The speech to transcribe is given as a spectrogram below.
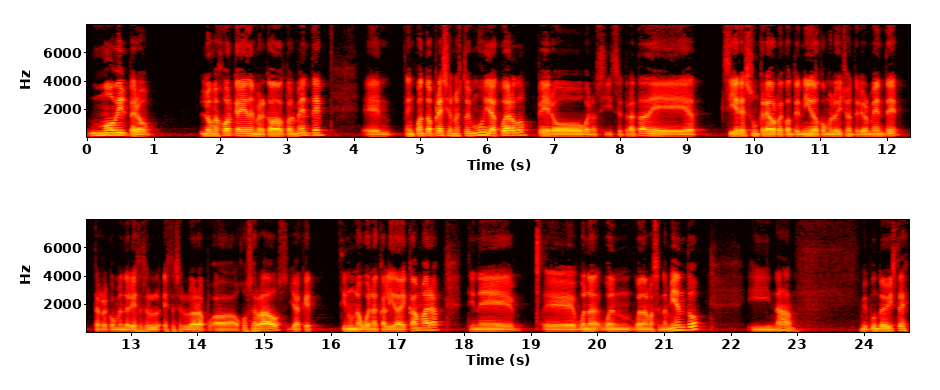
móvil, pero lo mejor que hay en el mercado actualmente. En, en cuanto a precio no estoy muy de acuerdo, pero bueno, si se trata de, si eres un creador de contenido, como lo he dicho anteriormente, te recomendaría este, este celular a ojos cerrados, ya que tiene una buena calidad de cámara, tiene eh, buena, buen, buen almacenamiento y nada. Mi punto de vista es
